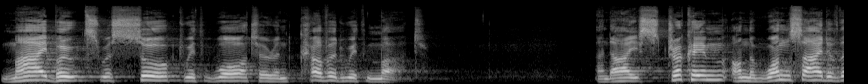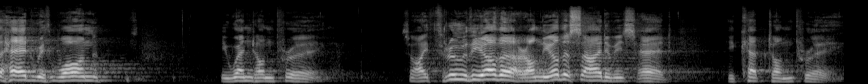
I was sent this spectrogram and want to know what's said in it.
My boots were soaked with water and covered with mud. And I struck him on the one side of the head with one. He went on praying. So I threw the other on the other side of his head. He kept on praying.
